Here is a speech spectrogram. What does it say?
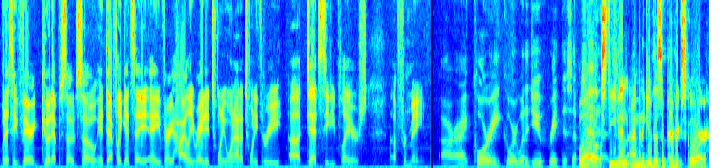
but it's a very good episode. So it definitely gets a, a very highly rated 21 out of 23 uh, dead CD players uh, for me. All right, Corey. Corey, what did you rate this episode? Well, as? Steven, I'm going to give this a perfect score.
